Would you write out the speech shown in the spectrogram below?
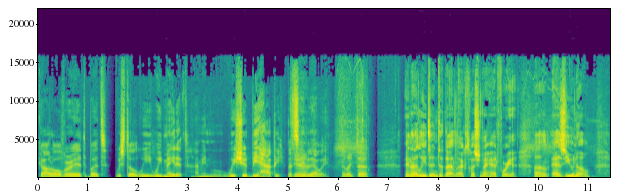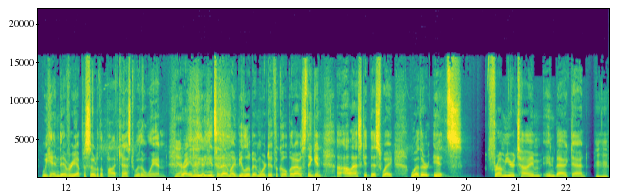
got over it but we still we we made it. I mean we should be happy. Let's say it that way. I like that. And that leads into that last question I had for you. Um, as you know, we end every episode of the podcast with a win, Yeah. right? And leading into that might be a little bit more difficult, but I was thinking uh, I'll ask it this way: whether it's from your time in Baghdad Mhm.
